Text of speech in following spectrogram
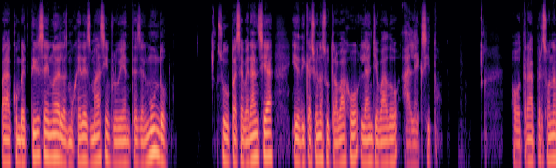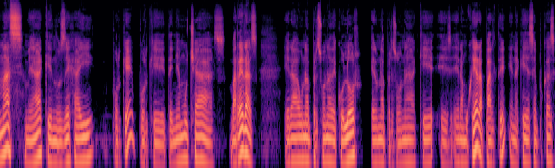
para convertirse en una de las mujeres más influyentes del mundo. Su perseverancia y dedicación a su trabajo le han llevado al éxito. Otra persona más, que nos deja ahí. ¿Por qué? Porque tenía muchas barreras. Era una persona de color, era una persona que era mujer aparte, en aquellas épocas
